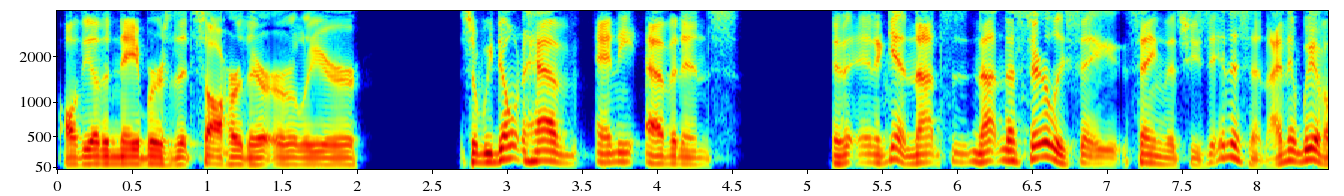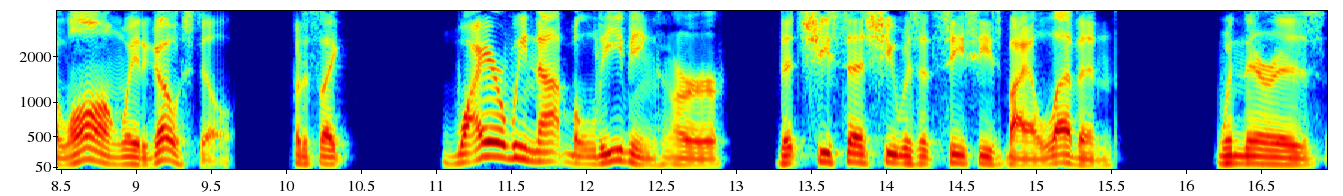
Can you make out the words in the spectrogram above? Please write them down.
All the other neighbors that saw her there earlier. So we don't have any evidence. And, and again, not not necessarily say, saying that she's innocent. I think we have a long way to go still. But it's like, why are we not believing her that she says she was at CC's by 11 when there is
